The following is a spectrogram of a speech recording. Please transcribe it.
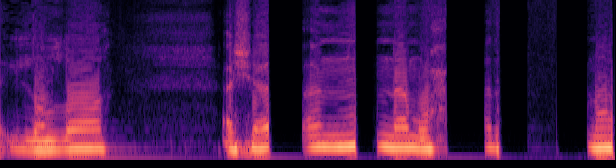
إلا الله. أشهد أن محمدا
